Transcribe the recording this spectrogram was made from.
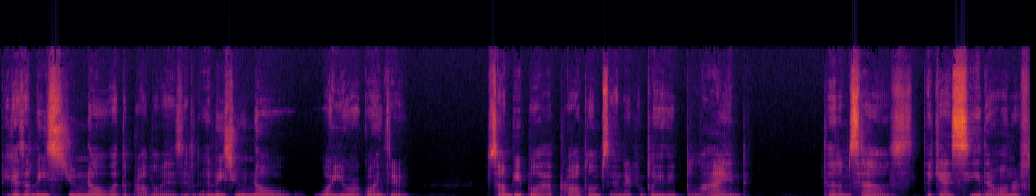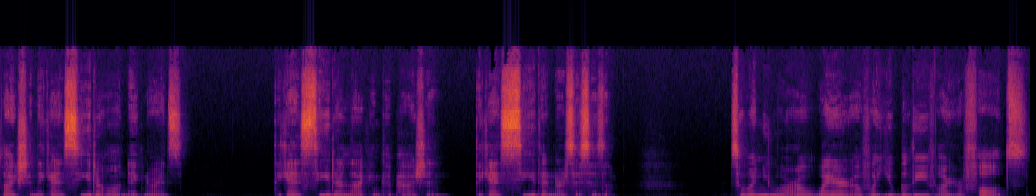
because at least you know what the problem is. At least you know what you are going through. Some people have problems and they're completely blind to themselves. They can't see their own reflection. They can't see their own ignorance. They can't see their lack in compassion. They can't see their narcissism. So when you are aware of what you believe are your faults,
